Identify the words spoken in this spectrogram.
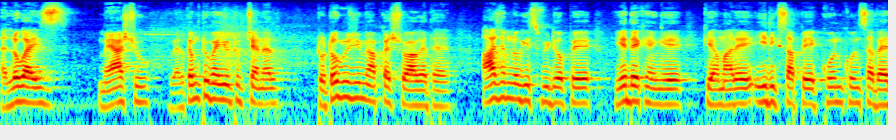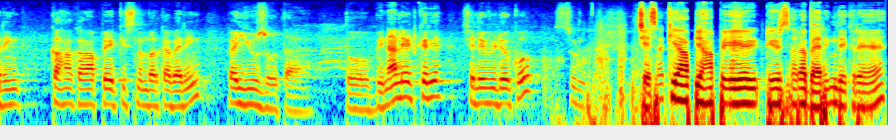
हेलो गाइस मैं Ashu welcome to my YouTube channel Toto Guruji में आपका स्वागत है। आज हम लोग इस वीडियो पे ये देखेंगे कि हमारे ई रिक्शा पे कौन कौन सा बैरिंग कहाँ कहाँ पे किस नंबर का बैरिंग का यूज़ होता है। तो बिना लेट करिए, चलिए वीडियो को शुरू करें जैसा कि आप यहाँ पे ढेर सारा बैरिंग देख रहे हैं,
